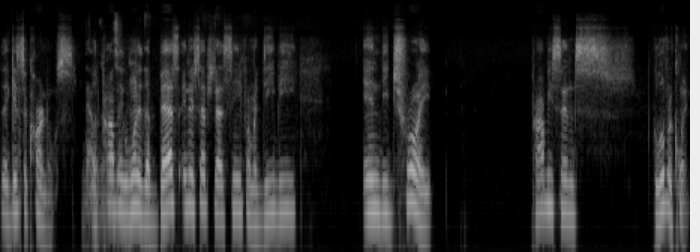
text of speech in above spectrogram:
the against the Cardinals that was, was probably one of the best interceptions I've seen from a DB in Detroit probably since Glover Quin.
